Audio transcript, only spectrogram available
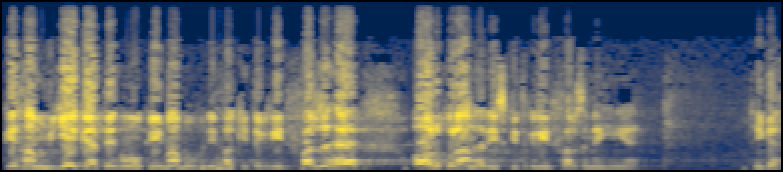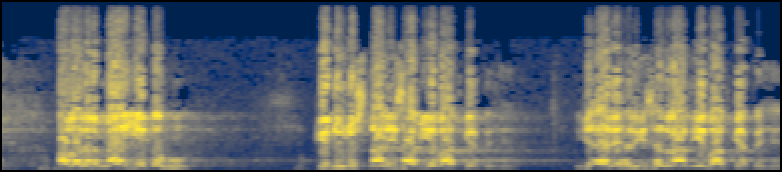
کہ ہم یہ کہتے ہوں کہ امام حنیفہ کی تقریر فرض ہے اور قرآن حدیث کی تقریر فرض نہیں ہے۔ ٹھیک ہے؟ اب اگر میں یہ کہوں کہ نورستانی صاحب یہ بات کہتے ہیں، یا اہل حدیث حضرات یہ بات کہتے ہیں۔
